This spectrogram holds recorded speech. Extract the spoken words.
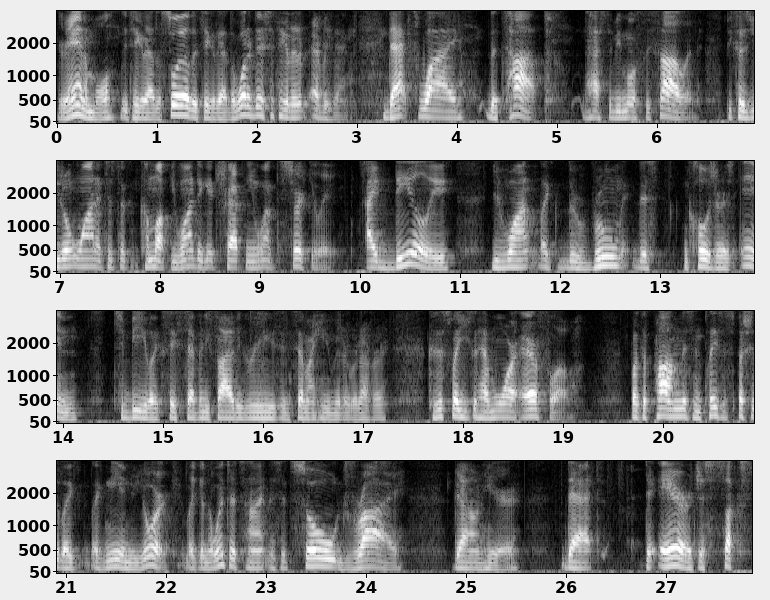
your animal, they take it out of the soil, they take it out of the water dish, they take it out of everything. That's why the top has to be mostly solid because you don't want it just to come up. You want it to get trapped and you want it to circulate. Ideally, you want like the room this enclosure is in to be like say 75 degrees and semi-humid or whatever because this way you can have more airflow. But the problem is in places, especially like, like me in New York, like in the wintertime, is it's so dry down here that the air just sucks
